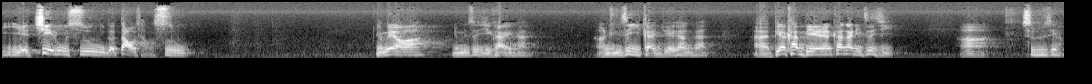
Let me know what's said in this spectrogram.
也介入师傅的道场事务，有没有啊？你们自己看一看啊，你们自己感觉看看。哎，不要看别人，看看你自己，啊，是不是这样？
